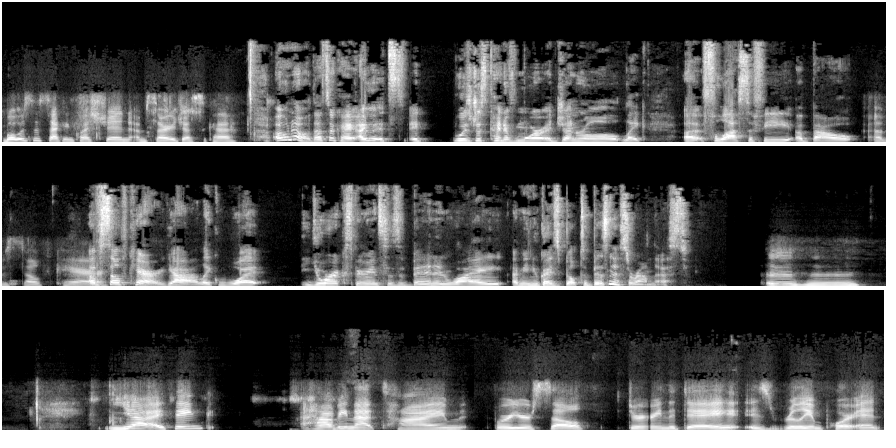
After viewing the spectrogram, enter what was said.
what was the second question? I'm sorry, Jessica. Oh no, that's okay. I, it's it was just kind of more a general like uh, philosophy about of self care. Of self care, yeah. Like what your experiences have been and why. I mean, you guys built a business around this. Hmm. Yeah, I think having that time for yourself during the day is really important.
